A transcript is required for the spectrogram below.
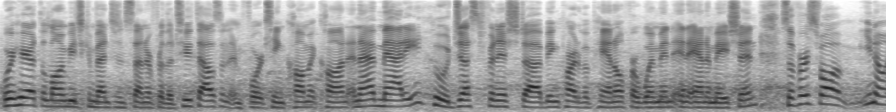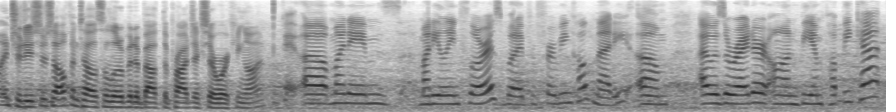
We're here at the Long Beach Convention Center for the 2014 Comic Con, and I have Maddie, who just finished uh, being part of a panel for women in animation. So first of all, you know, introduce yourself and tell us a little bit about the projects you're working on. Okay, uh, my name's Madeleine Flores, but I prefer being called Maddie. Um, I was a writer on Bee and PuppyCat,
